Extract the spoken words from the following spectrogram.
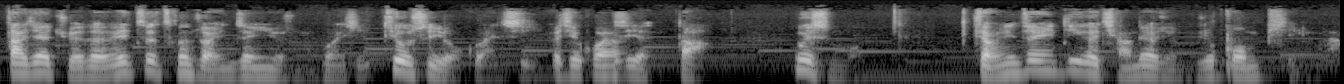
大家觉得，哎，这跟转型正义有什么关系？就是有关系，而且关系很大。为什么？转型正义第一个强调什么？就公平嘛。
